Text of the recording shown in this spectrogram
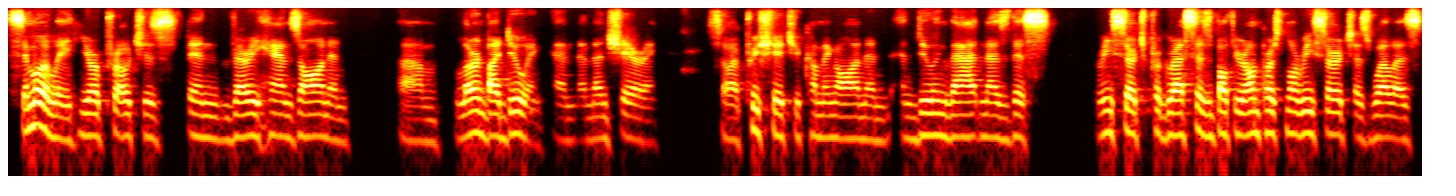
similarly, your approach has been very hands-on and um, learn by doing and, and then sharing. So I appreciate you coming on and, and doing that. And as this research progresses, both your own personal research as well as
